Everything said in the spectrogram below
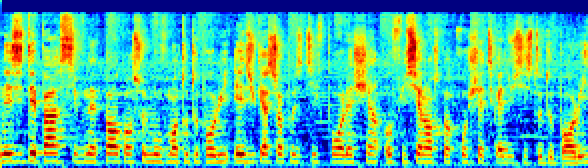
n'hésitez pas, si vous n'êtes pas encore sur le mouvement Toto pour lui, éducation positive pour les chiens, officiel entre crochets, du 6 Toto pour lui.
